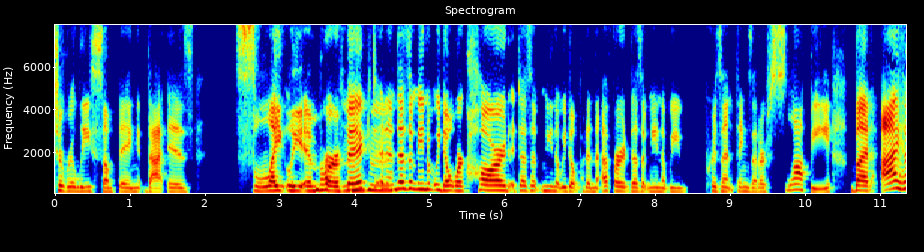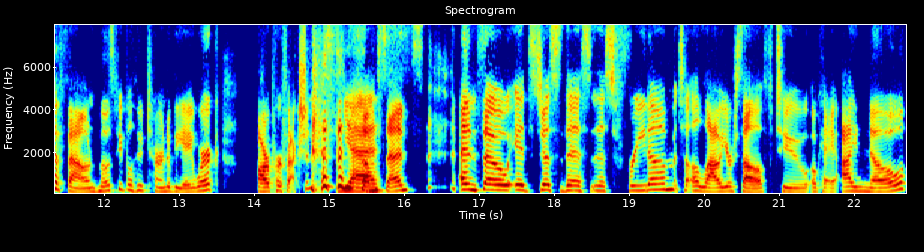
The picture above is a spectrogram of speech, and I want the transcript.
to release something that is slightly imperfect. Mm-hmm. And it mm-hmm. doesn't mean that we don't work hard. It doesn't mean that we don't put in the effort. It doesn't mean that we present things that are sloppy. But I have found most people who turn to VA work are perfectionists in yes. some sense. And so it's just this this freedom to allow yourself to okay, I know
